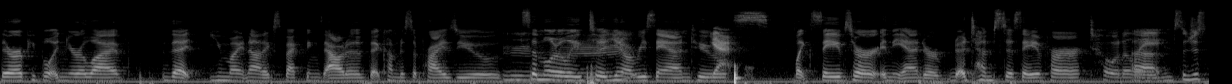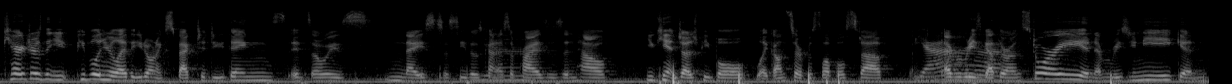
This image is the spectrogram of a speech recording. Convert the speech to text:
there are people in your life that you might not expect things out of that come to surprise you. Similarly to you know Rhysand who yes. like saves her in the end or attempts to save her. Totally. Um, so just characters that you people in your life that you don't expect to do things. It's always nice to see those kind of surprises and how you can't judge people like on surface level stuff. Yeah. Everybody's got their own story and everybody's unique and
